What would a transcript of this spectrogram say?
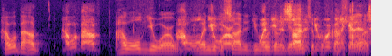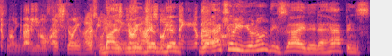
How about How about how old you were old when you you were decided you when were going to get into you were gonna professional get into wrestling? professional I mean, is this during wrestling? high I school? mean, But is this during high school you're the- thinking the- about it, or- actually, you don't decide. It happens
